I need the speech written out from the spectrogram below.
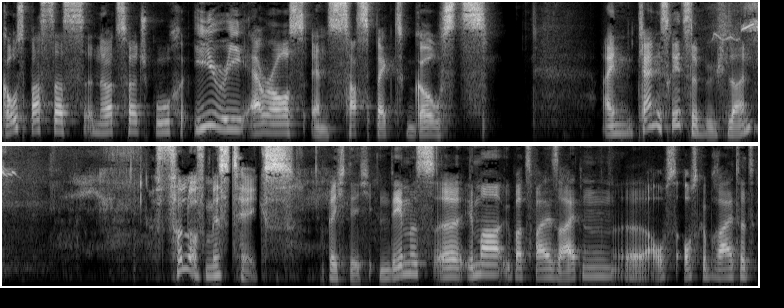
Ghostbusters Nerd Search Buch Eerie Errors and Suspect Ghosts. Ein kleines Rätselbüchlein. Full of Mistakes. Richtig, in dem es äh, immer über zwei Seiten äh, aus, ausgebreitet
